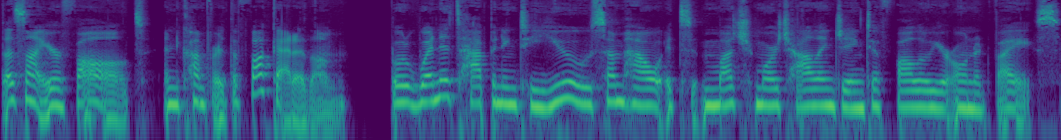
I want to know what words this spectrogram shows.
that's not your fault and comfort the fuck out of them. But when it's happening to you, somehow it's much more challenging to follow your own advice.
